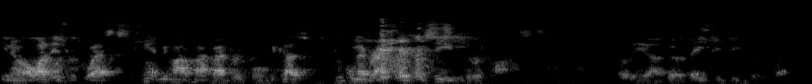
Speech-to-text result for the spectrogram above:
you know, a lot of these requests can't be modified by Drupal because Drupal never actually receives the response or the, uh, the, the HTTP request.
